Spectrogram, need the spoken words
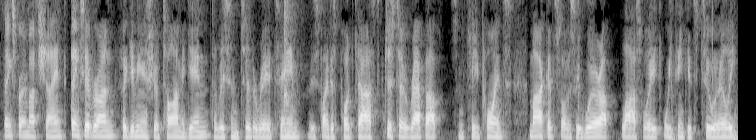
Thanks very much, Shane. Thanks everyone for giving us your time again to listen to the Rare Team, this latest podcast. Just to wrap up, some key points. Markets obviously were up last week. We think it's too early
